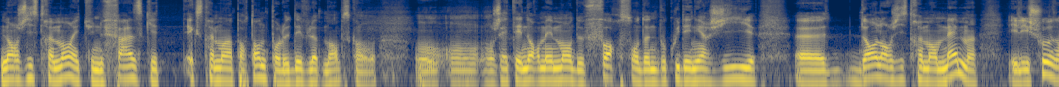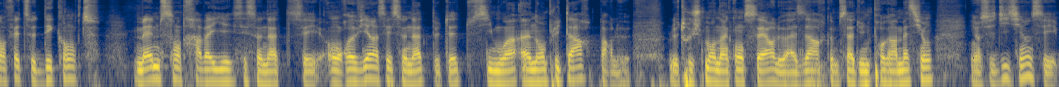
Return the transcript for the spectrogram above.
l'enregistrement est une phase qui est extrêmement importante pour le développement parce qu'on on, on, jette énormément de force, on donne beaucoup d'énergie euh, dans l'enregistrement même et les choses en fait se décantent même sans travailler ces sonates. C'est, on revient à ces sonates peut-être six mois, un an plus tard par le, le truchement d'un concert, le hasard comme ça d'une programmation et on se dit tiens c'est,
